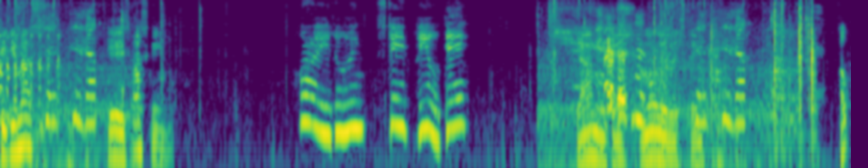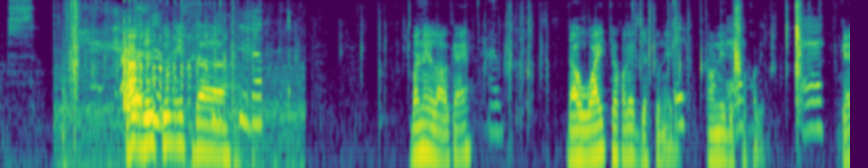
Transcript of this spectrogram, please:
PG is asking, What are you doing? Steve, are you okay? Yeah, I'm okay. I'm only resting. Oops. But just don't eat the vanilla, okay? The white chocolate, just don't eat it. Only the chocolate, okay? Okay.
